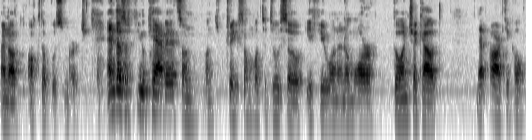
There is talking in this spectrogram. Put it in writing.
an octopus merge. And there's a few caveats on, on tricks on what to do. So if you want to know more, go and check out that article.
